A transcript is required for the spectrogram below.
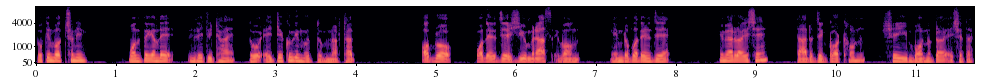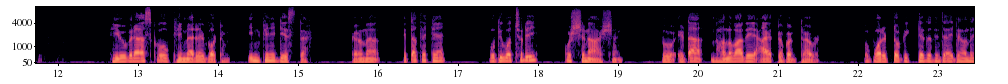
প্রতি বছরই বলতে গেলে রিপিট হয়। তো এইটা খুবই গুরুত্বপূর্ণ। অর্থাৎ অগ্র পদের যে হিউমারাস এবং নিম্ন যে ফিমার রয়েছে তার যে গঠন, সেই বর্ণটা এসে থাকে। হিউমারাস ও ফিমারের গঠন ইনফিনিটি স্টার কেননা এটা থেকে প্রতি বছরই কোশ্চেন আসেন তো এটা ভালোভাবে আয়ত্ত করতে হবে। তো পরের টপিকটা যদি যাই তাহলে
